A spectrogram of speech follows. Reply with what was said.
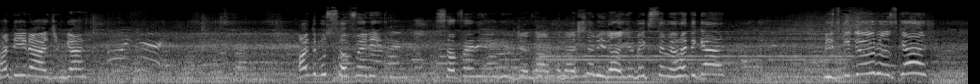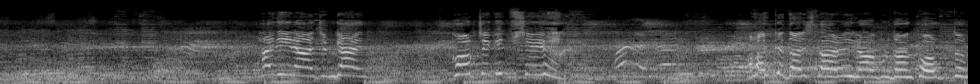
Hadi İracım gel. Hadi bu safari safariye gireceğiz arkadaşlar. İra girmek istemiyor. Hadi gel. Biz gidiyoruz gel. Hadi İracım gel. Korkacak hiçbir şey yok. Arkadaşlar İra buradan korktu.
